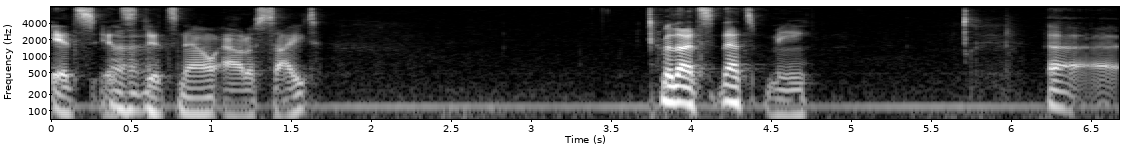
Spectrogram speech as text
it's it's Uh-huh. it's now out of sight. But that's that's me. Uh,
